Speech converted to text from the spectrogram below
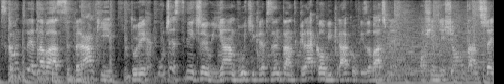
Skomentuję dla Was bramki, w których uczestniczył Jan Wójcik, reprezentant Krakowi Kraków. I zobaczmy, 83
